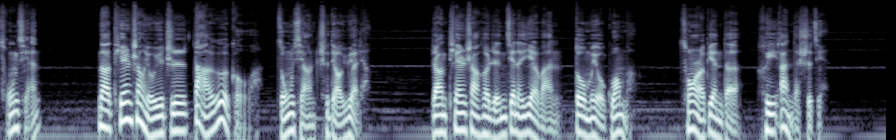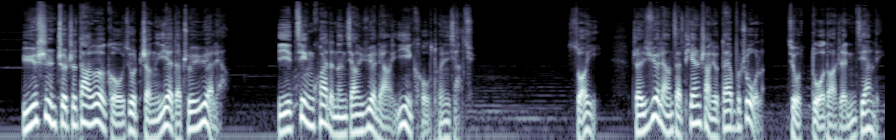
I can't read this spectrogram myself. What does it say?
从前，那天上有一只大恶狗啊，总想吃掉月亮，让天上和人间的夜晚都没有光芒，从而变得黑暗的世界。于是，这只大恶狗就整夜的追月亮，以尽快的能将月亮一口吞下去。所以，这月亮在天上就待不住了，就躲到人间里。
